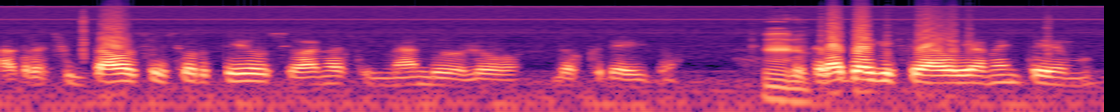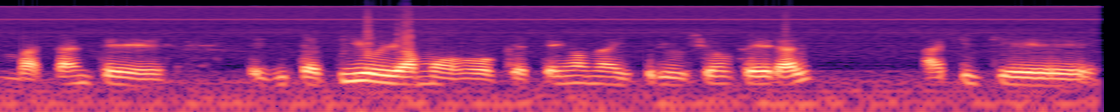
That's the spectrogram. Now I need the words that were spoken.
al resultado de ese sorteo se van asignando los créditos. Se trata de que sea obviamente bastante equitativo, digamos, o que tenga una distribución federal, así que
